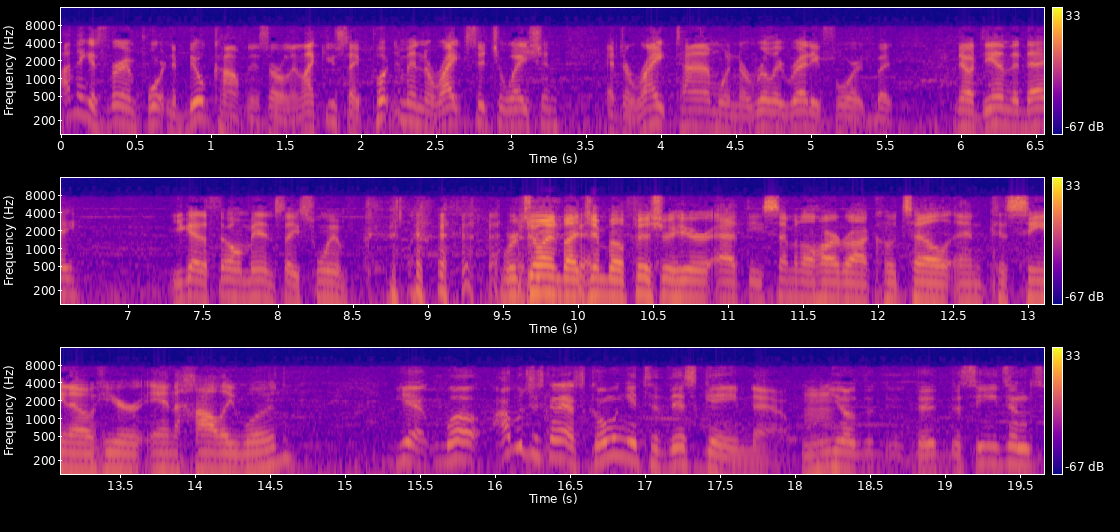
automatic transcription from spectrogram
I think it's very important to build confidence early. And like you say, putting them in the right situation at the right time when they're really ready for it. But, you know, at the end of the day, you got to throw them in and say swim. We're joined by Jimbo Fisher here at the Seminole Hard Rock Hotel and Casino here in Hollywood. Yeah, well, I was just going to ask, going into this game now, Mhm. you know, the, the, the season's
